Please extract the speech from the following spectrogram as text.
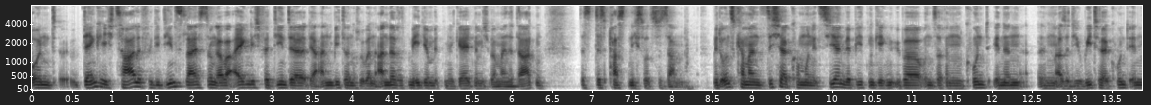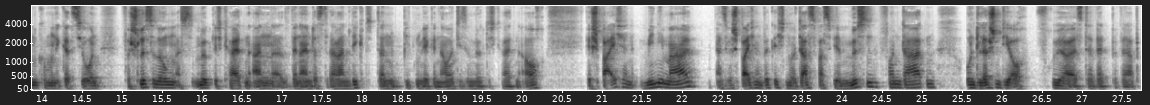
und denke, ich zahle für die Dienstleistung, aber eigentlich verdient der, der Anbieter noch über ein anderes Medium mit mir Geld, nämlich über meine Daten. Das, das passt nicht so zusammen. Mit uns kann man sicher kommunizieren. Wir bieten gegenüber unseren KundInnen, ähm, also die Retail-KundInnen-Kommunikation, Verschlüsselungsmöglichkeiten an. Also wenn einem das daran liegt, dann bieten wir genau diese Möglichkeiten auch. Wir speichern minimal, also wir speichern wirklich nur das, was wir müssen von Daten und löschen die auch früher als der Wettbewerb.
